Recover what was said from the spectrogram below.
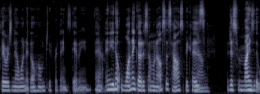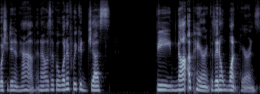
there was no one to go home to for Thanksgiving, and, Yeah. and you don't want to go to someone else's house because No. it just reminds you that what you didn't have. And I was like, well, what if we could just be not a parent because I don't want parents.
